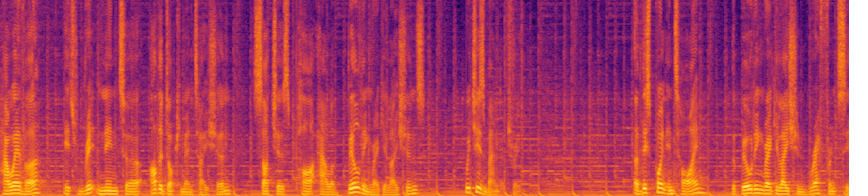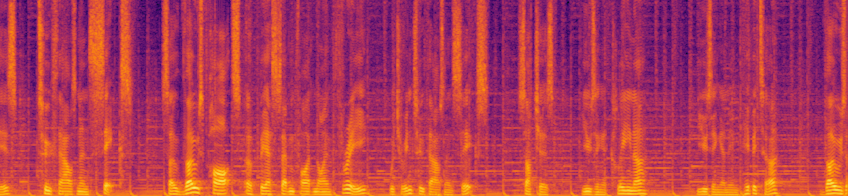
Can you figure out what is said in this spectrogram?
However, it's written into other documentation, such as Part L of building regulations, which is mandatory. At this point in time, the building regulation references 2006. So those parts of BS 7593, which are in 2006, such as using a cleaner, using an inhibitor, those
